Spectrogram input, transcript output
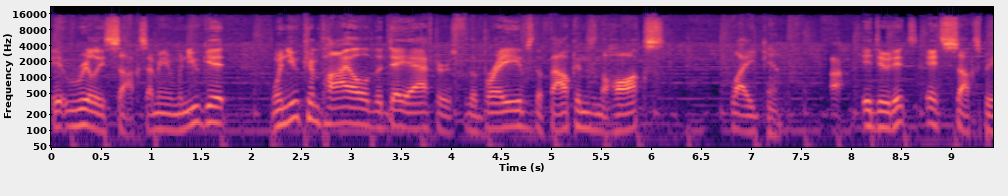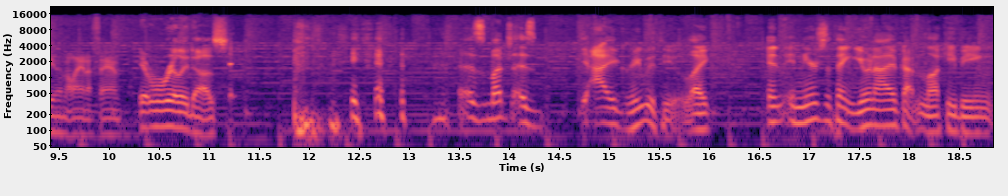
It really sucks. I mean, when you get when you compile the day afters for the Braves, the Falcons, and the Hawks, like, Yeah. uh, it, dude, it it sucks being an Atlanta fan. It really does. as much as yeah, I agree with you. Like, and, and here's the thing: you and I have gotten lucky being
